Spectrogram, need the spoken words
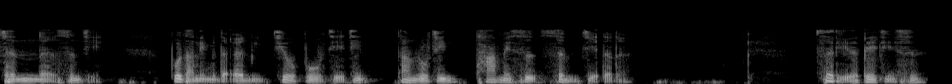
成了圣洁。不然你们的儿女就不洁净，但如今他们是圣洁的人。这里的背景是，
